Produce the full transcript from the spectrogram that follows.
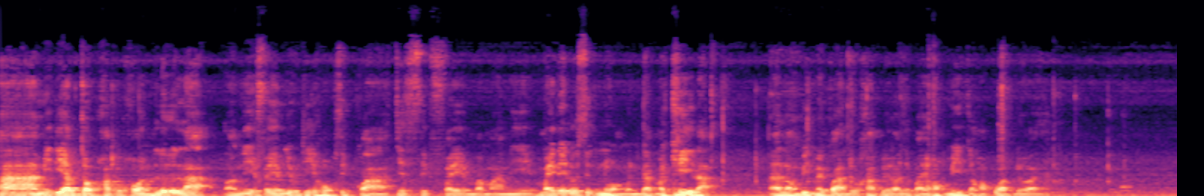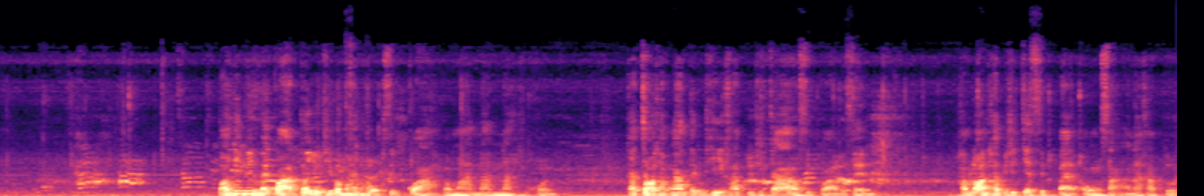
อ่ามีเดียมจบครับทุกคนลื่นละ ตอนนี้เฟรมอยู่ที่ 60 กว่า 70 เฟรมประมาณนี้ ไม่ได้รู้สึกหน่วงเหมือนแบบเมื่อกี้ละอ่าลองบินไม้กวาดดูครับ เดี๋ยวเราจะไปฮอกมีดกับฮอกวอตด้วย ตอนที่บินไม้กวาดก็อยู่ที่ประมาณ 60 กว่าประมาณนั้นนะทุกคนการ์ดจอทำงานเต็มที่ครับอยู่ที่ 90 กว่าเปอร์เซ็นต์ความร้อนครับอยู่ที่ 78 องศานะครับ ตัว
